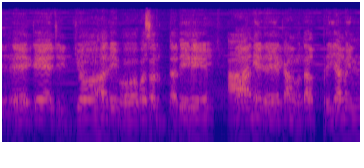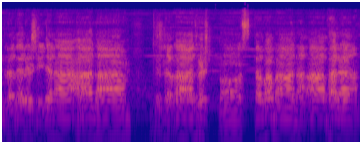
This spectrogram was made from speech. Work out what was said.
निरेके चिद्यो हरिभो वसुर्दधिः। आनिरेकमुत प्रियमिन्द्रदर्शिजनानाम् धृषता धृष्णोस्तवमान आभर।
